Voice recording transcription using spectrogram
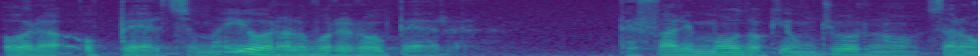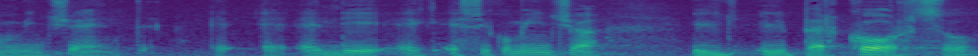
ora ho perso, ma io ora lavorerò per, per fare in modo che un giorno sarò un vincente e, e, e lì e, e, si comincia il, il percorso,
